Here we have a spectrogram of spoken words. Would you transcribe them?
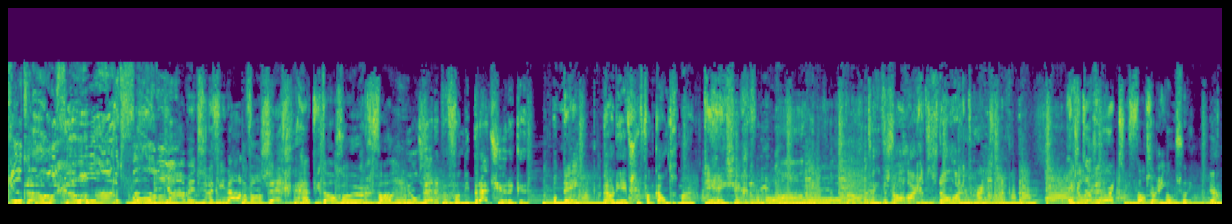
je het al gehoord van? Ja, mensen, de finale van Zeg. Heb je het al gehoord van? Die ontwerper van die bruidsjurken. Oh, nee? Nou, die heeft zich van kant gemaakt. Die heeft zich... Oh, wel, klinkt dus wel hard. Wel hard. hard. Heb je het al gehoord? Van... Oh, sorry. Oh, sorry. Ja.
